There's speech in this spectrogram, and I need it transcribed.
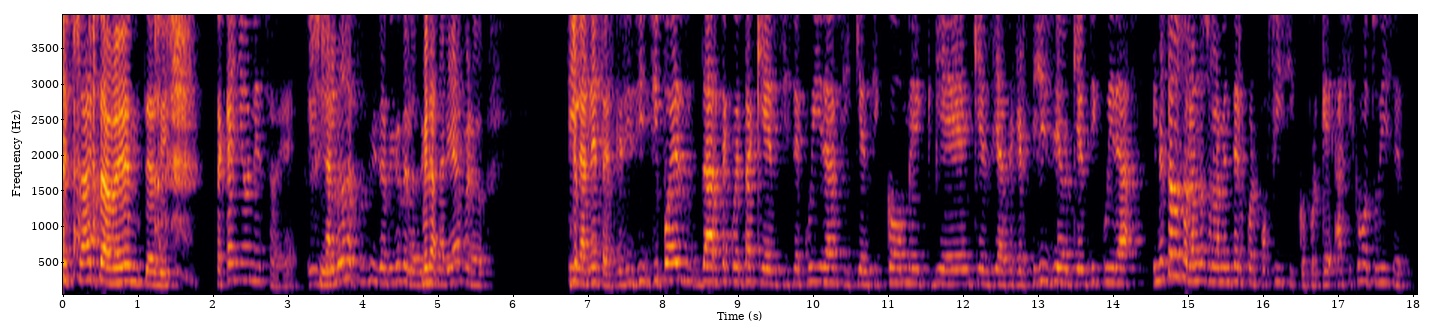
Exactamente, así. Está cañón eso, ¿eh? Y saludos a todos mis amigos de la secundaria, pero Sí, la neta, es que sí, sí, sí puedes darte cuenta quién sí se cuida, si quién sí come bien, quién sí hace ejercicio, quién sí cuida. Y no estamos hablando solamente del cuerpo físico, porque así como tú dices,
